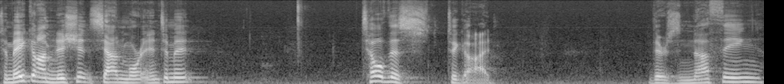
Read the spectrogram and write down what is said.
To make omniscient sound more intimate, tell this to God there's nothing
